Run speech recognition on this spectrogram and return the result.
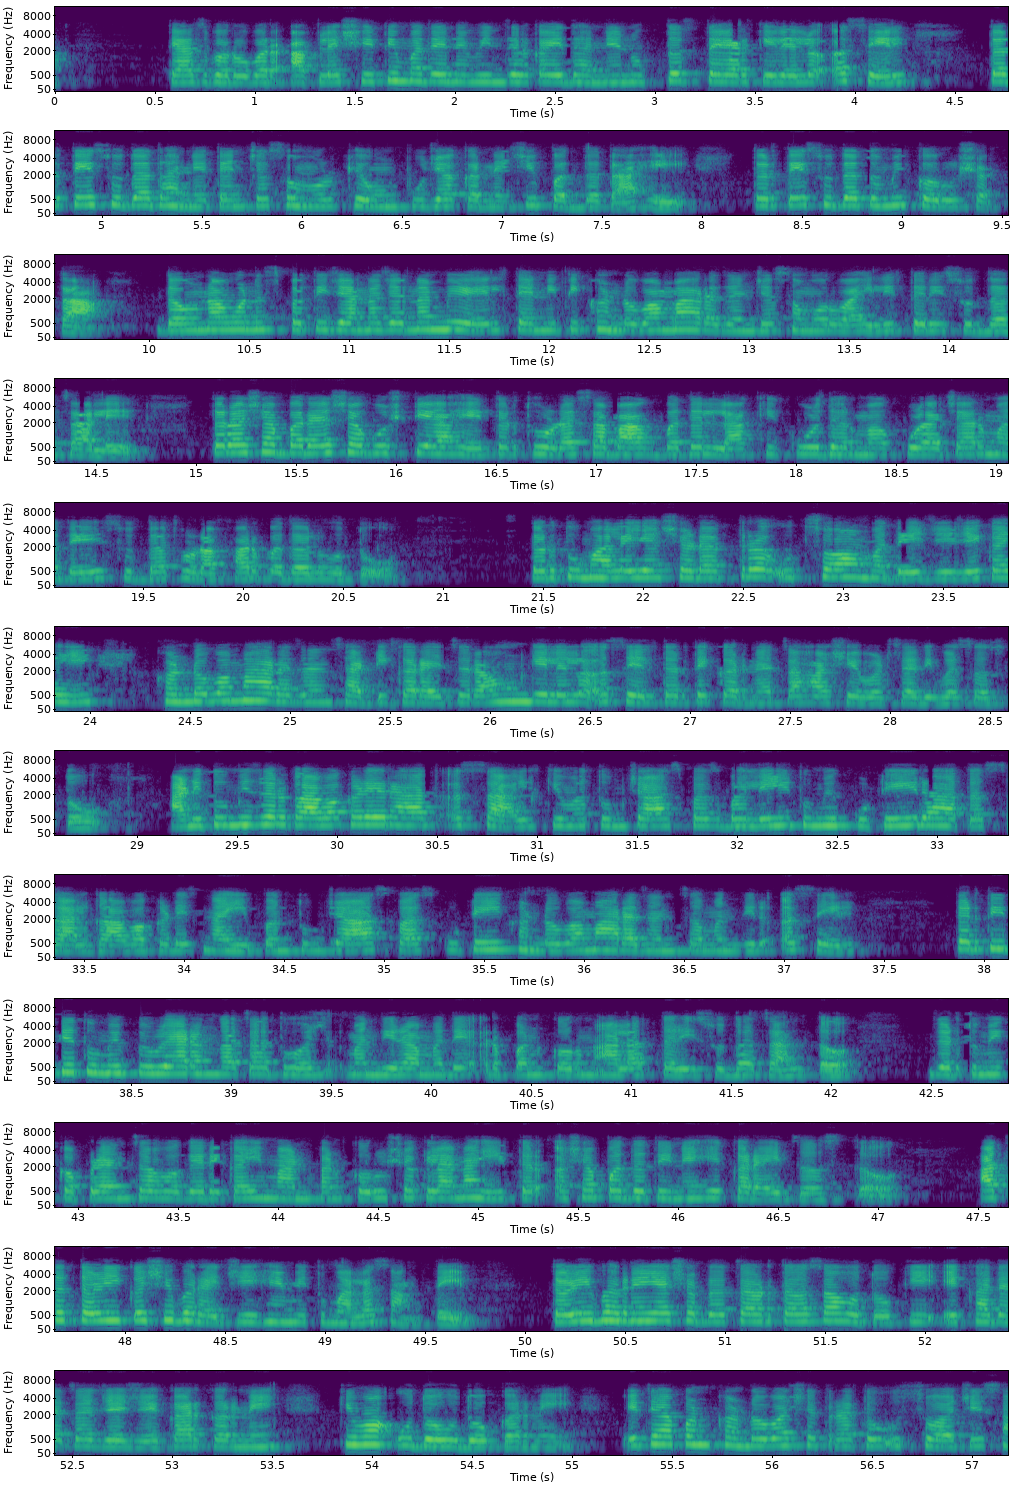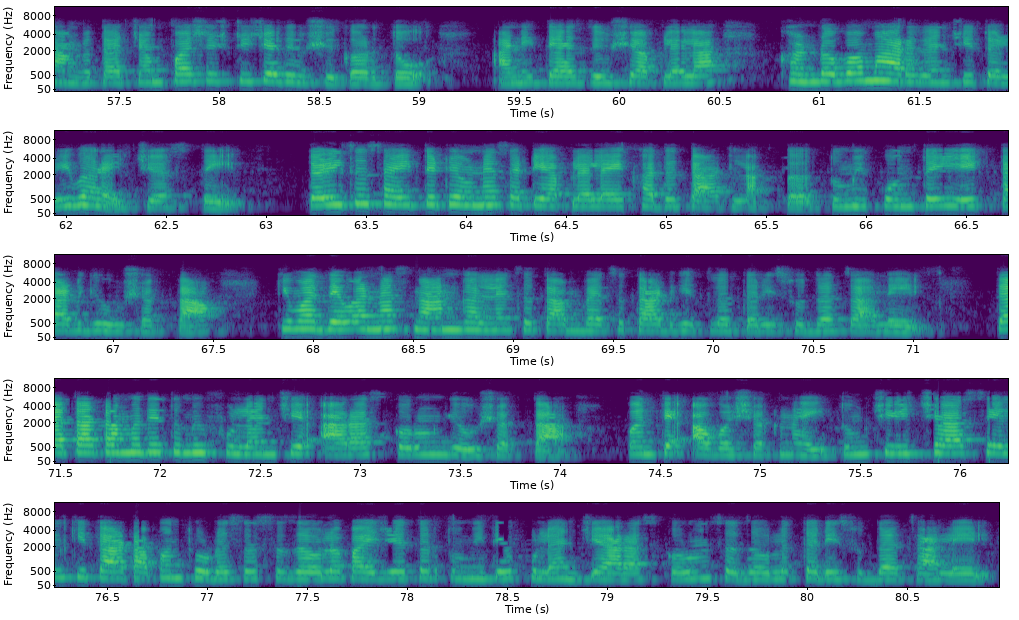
त्याचबरोबर आपल्या शेतीमध्ये नवीन जर काही धान्य नुकतंच तयार केलेलं असेल तर ते सुद्धा धान्य त्यांच्यासमोर ठेवून पूजा करण्याची पद्धत आहे. तर ते सुद्धा तुम्ही करू शकता. दवना वनस्पती ज्यांना ज्यांना मिळेल त्यांनी ती खंडोबा महाराजांच्या समोर वाहिली तरी सुद्धा चालेल. तर अशा बऱ्याचशा गोष्टी आहेत तर थोडासा भाग बदलला की कुळधर्म कुळाचारमध्ये सुद्धा थोडाफार बदल होतो. तर तुम्हाला या षडत्र उत्सवामध्ये जे जे काही खंडोबा महाराजांसाठी करायचं राहून गेलेलं असेल तर ते करण्याचा हा शेवटचा दिवस असतो. आणि तुम्ही जर गावाकडे राहत असाल किंवा तुमच्या आसपास भलेही तुम्ही कुठेही राहत असाल गावाकडेच नाही पण तुमच्या आसपास कुठेही खंडोबा महाराजांचं मंदिर असेल तर तिथे तुम्ही पिवळ्या रंगाचा ध्वज मंदिरामध्ये अर्पण करून आलात तरी सुद्धा चालतं. जर तुम्ही कपड्यांचा वगैरे काही मानपान करू शकला नाही तर अशा पद्धतीने हे करायचं असतं. आता तळी कशी भरायची हे मी तुम्हाला सांगते. तळी भरणे या शब्दाचा अर्थ असा होतो की एखाद्याचा जय जयकार करणे किंवा उदो उदो करणे. येथे आपण खंडोबा क्षेत्रातील उत्सवाची सांगता चंपाषष्ठीच्या दिवशी करतो आणि त्याच दिवशी आपल्याला खंडोबा महाराजांची तळी भरायची असते. तळीचं साहित्य ठेवण्यासाठी आपल्याला एखादं ताट लागतं. तुम्ही कोणतंही एक ताट घेऊ शकता. किंवा देवांना स्नान घालण्याचं तांब्याचं ताट घेतलं तरी सुद्धा चालेल. त्या ताटामध्ये तुम्ही फुलांची आरास करून घेऊ शकता पण ते आवश्यक नाही. तुमची इच्छा असेल की ताट आपण थोडंसं सजवलं पाहिजे तर तुम्ही ते फुलांची आरास करून सजवलं तरी सुद्धा चालेल.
